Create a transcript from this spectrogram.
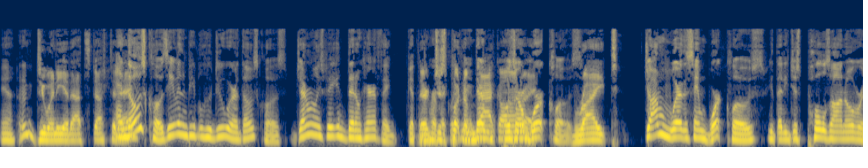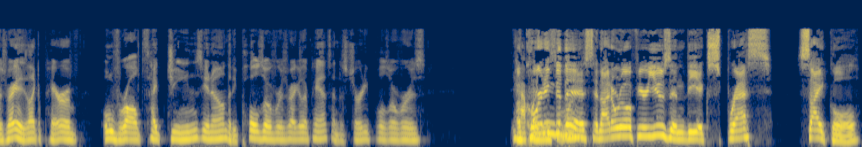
Yeah. I don't do any of that stuff today. And those clothes, even the people who do wear those clothes, generally speaking, they don't care if they get them they're just putting them clean. They're- back on. Those are right. work clothes. Right. John will wear the same work clothes that he just pulls on over his regular, like a pair of overall type jeans, you know, that he pulls over his regular pants and his shirt he pulls over his. According to this, and I don't know if you're using the express cycle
